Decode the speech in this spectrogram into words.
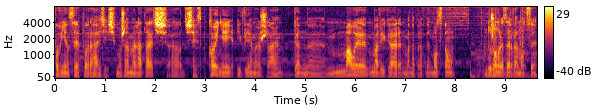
Powinien sobie poradzić. Możemy latać e, od dzisiaj spokojniej i wiemy, że ten e, mały Mavic Air ma naprawdę mocną dużą rezerwę mocy,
